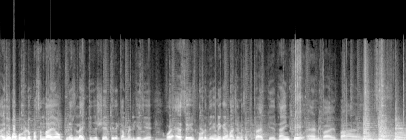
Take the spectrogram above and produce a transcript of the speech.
आई होप आपको वीडियो पसंद आया हो। प्लीज़ लाइक कीजिए शेयर कीजिए कमेंट कीजिए और ऐसे यूजफुल देखने के लिए हमारे चैनल सब्सक्राइब कीजिए। Thank you and bye bye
